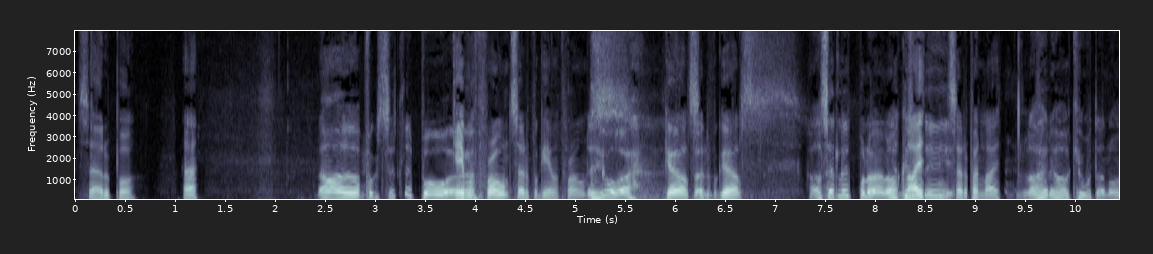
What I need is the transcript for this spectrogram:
ser du på? Ja, jeg har faktisk sett litt på... Uh, Game of Thrones, er du på Game of Thrones? Jo. jeg. Girls, er du på Girls? Jeg har sett litt på det. Jeg har Enlighten, i... ser du på Enlighten? Nei, det har jeg ikke gjort ennå.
